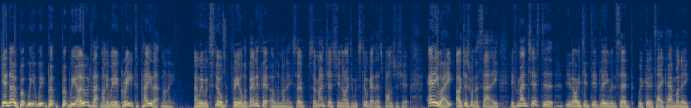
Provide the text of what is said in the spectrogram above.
Yeah, no, but we, we but but we owed that money. We agreed to pay that money, and we would still feel the benefit of the money. So so Manchester United would still get their sponsorship. Anyway, I just want to say, if Manchester United did leave and said we're going to take our money,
